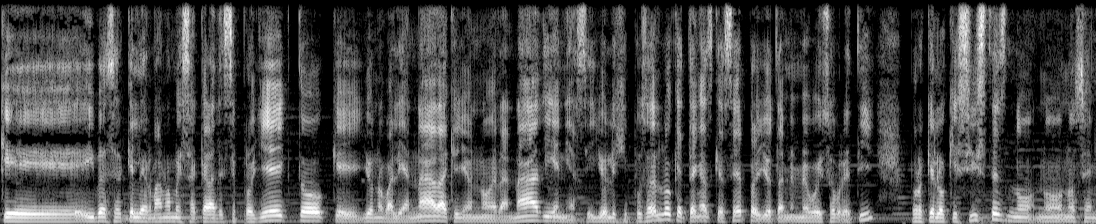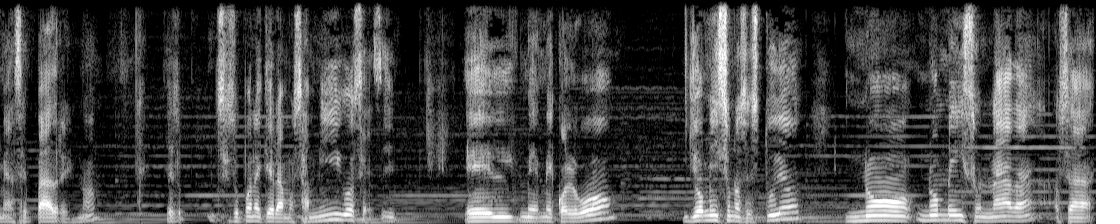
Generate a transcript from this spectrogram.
que iba a hacer que el hermano me sacara de ese proyecto, que yo no valía nada, que yo no era nadie, ni así. Yo le dije, pues haz lo que tengas que hacer, pero yo también me voy sobre ti, porque lo que hiciste no, no, no se me hace padre, ¿no? se supone que éramos amigos y así. Él me, colgó, yo me hice unos estudios no, no me hizo nada, o sea,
